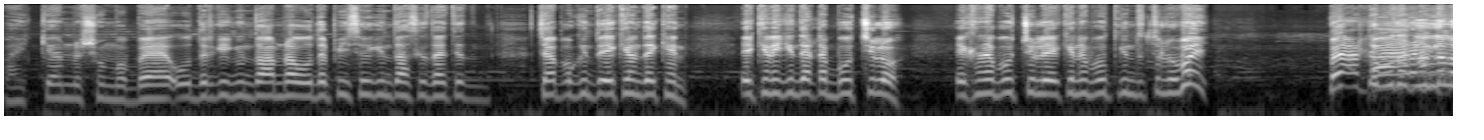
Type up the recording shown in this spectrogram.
ভাই, কেমনে সম্ভব? ভাই, ওদেরকে কিন্তু আমরা, ওদের পিছিয়ে কিন্তু আজকে যাইতে যাব, কিন্তু এখানে দেখেন, এখানে কিন্তু একটা বুথ ছিল, এখানে বুথ ছিল, এখানে বুথ কিন্তু ছিল, ভাই। ভাই একটা বুধ গেল।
